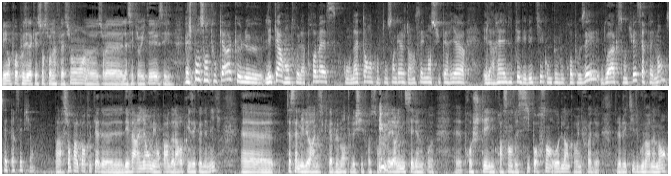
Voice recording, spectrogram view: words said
mais on pourrait poser la question sur l'inflation, euh, sur la, sécurité. je pense en tout cas que l'écart entre la promesse qu'on attend quand on s'engage dans l'enseignement supérieur et la réalité des métiers qu'on peut vous proposer doit accentuer certainement cette perception alors si on parle pas en tout cas des variants, mais on parle de la reprise économique, euh, ça s'améliore indiscutablement, tous les chiffres sont. D'ailleurs, l'INSEE vient de euh, projeter une croissance de 6%, au-delà encore une fois de, l'objectif du gouvernement,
